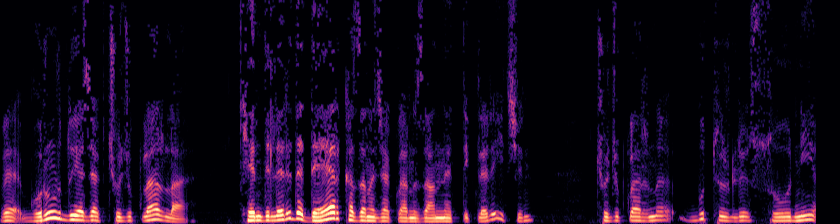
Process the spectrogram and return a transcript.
ve gurur duyacak çocuklarla kendileri de değer kazanacaklarını zannettikleri için çocuklarını bu türlü suni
